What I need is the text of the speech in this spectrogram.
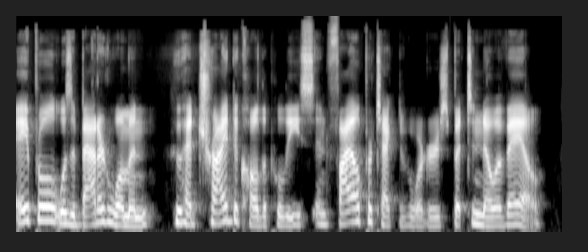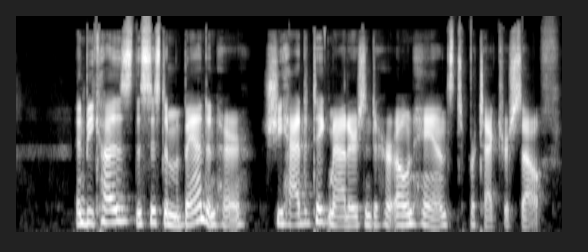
April was a battered woman who had tried to call the police and file protective orders, but to no avail. And because the system abandoned her, she had to take matters into her own hands to protect herself.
